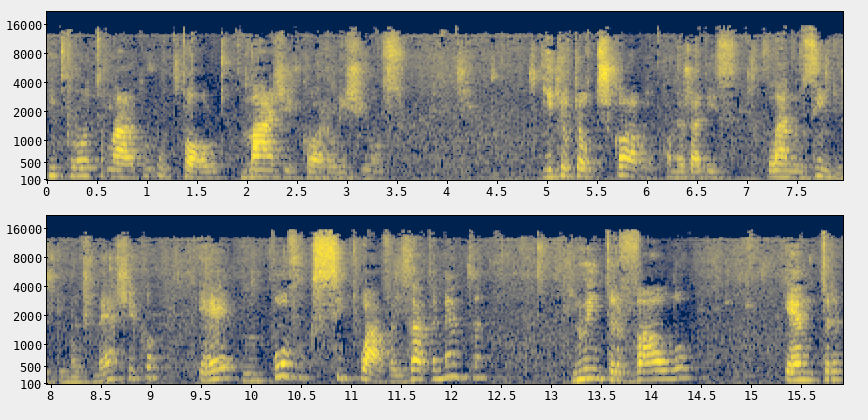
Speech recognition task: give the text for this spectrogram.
e, por outro lado, o polo mágico-religioso. E aquilo que ele descobre, como eu já disse, lá nos índios do Novo México, é um povo que se situava exatamente no intervalo entre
